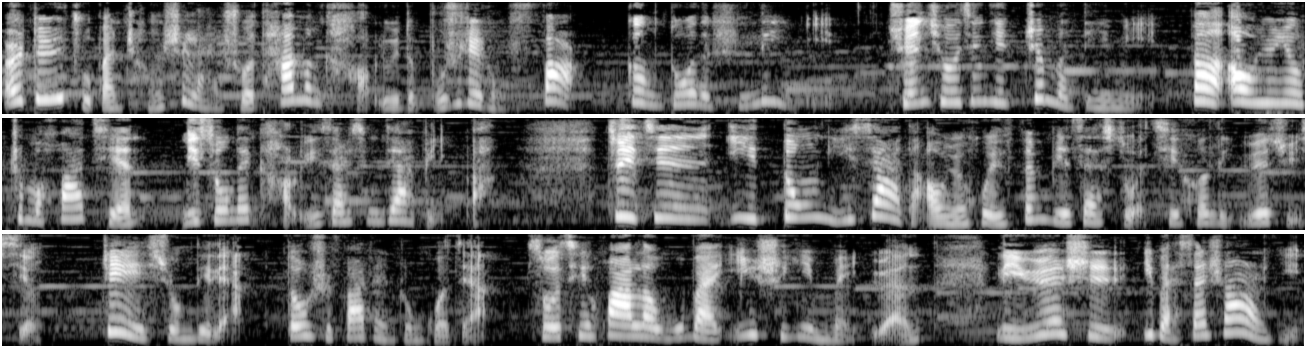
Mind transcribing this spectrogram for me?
而对于主办城市来说，他们考虑的不是这种范儿，更多的是利益。全球经济这么低迷，办奥运又这么花钱，你总得考虑一下性价比吧。最近一冬一夏的奥运会分别在索契和里约举行，这兄弟俩都是发展中国家。索契花了五百一十亿美元，里约是一百三十二亿。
